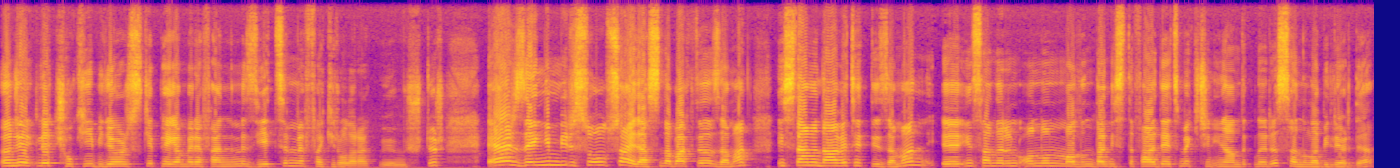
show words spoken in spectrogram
Öncelikle çok iyi biliyoruz ki Peygamber Efendimiz yetim ve fakir olarak büyümüştür. Eğer zengin birisi olsaydı aslında baktığınız zaman İslam'a davet ettiği zaman e, insanların onun malından istifade etmek için inandıkları sanılabilirdi.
